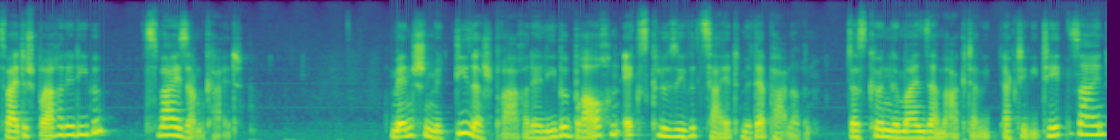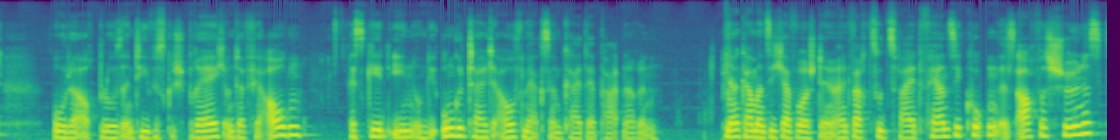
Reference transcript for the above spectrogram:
Zweite Sprache der Liebe? Zweisamkeit. Menschen mit dieser Sprache der Liebe brauchen exklusive Zeit mit der Partnerin. Das können gemeinsame Aktivitäten sein oder auch bloß ein tiefes Gespräch unter vier Augen. Es geht ihnen um die ungeteilte Aufmerksamkeit der Partnerin. Dann kann man sich ja vorstellen, einfach zu zweit Fernseh gucken ist auch was Schönes.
